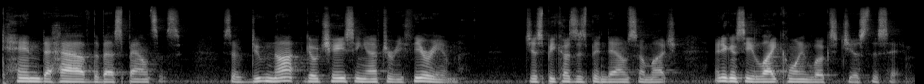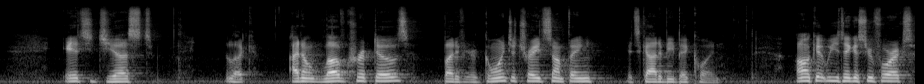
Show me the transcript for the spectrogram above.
tend to have the best bounces. So do not go chasing after Ethereum just because it's been down so much. And you can see Litecoin looks just the same. It's just, look, I don't love cryptos, but if you're going to trade something, it's got to be Bitcoin. Ankit, will you take us through Forex?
